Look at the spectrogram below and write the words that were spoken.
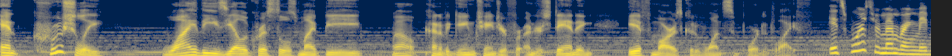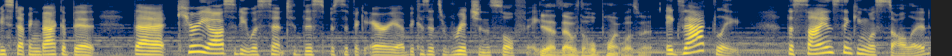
And crucially, why these yellow crystals might be, well, kind of a game changer for understanding if Mars could have once supported life. It's worth remembering, maybe stepping back a bit, that Curiosity was sent to this specific area because it's rich in sulfate. Yeah, that was the whole point, wasn't it? Exactly. The science thinking was solid.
